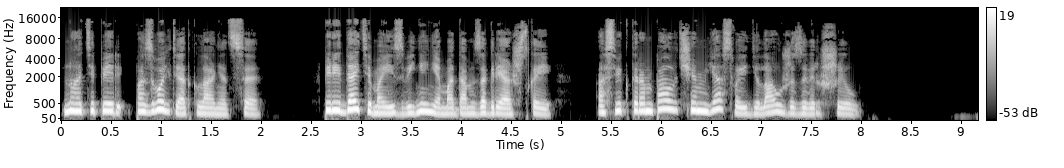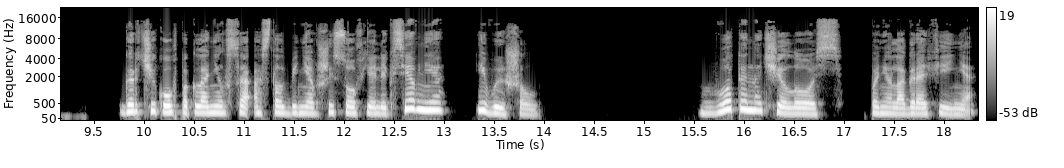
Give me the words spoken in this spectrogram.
Ну а теперь позвольте откланяться. Передайте мои извинения мадам Загряжской, а с Виктором Павловичем я свои дела уже завершил. Горчаков поклонился остолбеневшей Софье Алексеевне и вышел. Вот и началось, поняла графиня.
